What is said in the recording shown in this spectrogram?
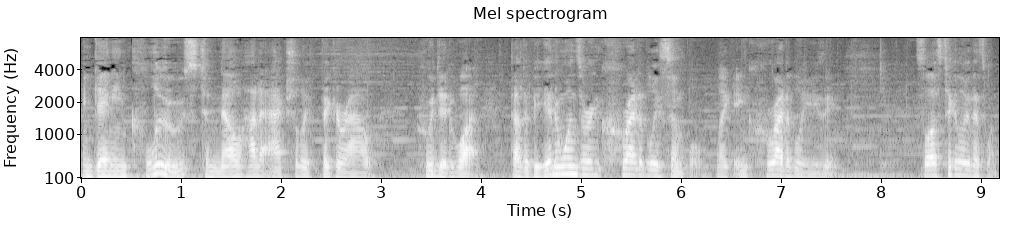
and gaining clues to know how to actually figure out who did what. Now the beginner ones are incredibly simple, like incredibly easy. So let's take a look at this one.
